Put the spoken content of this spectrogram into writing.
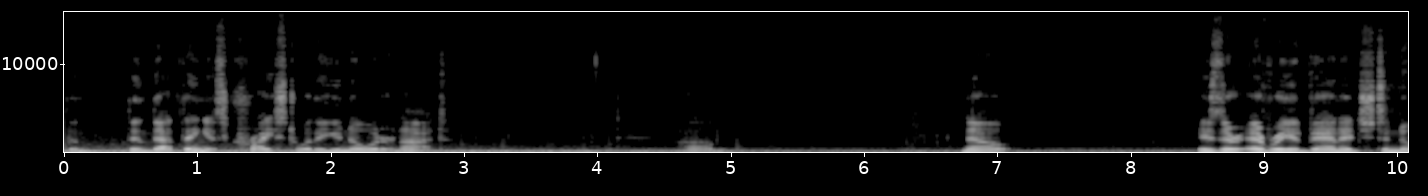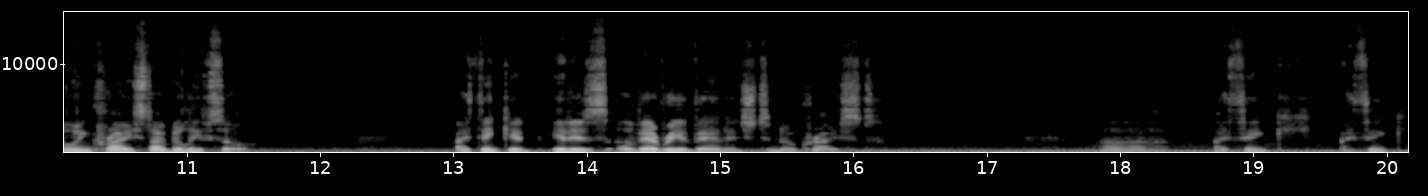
then then that thing is Christ, whether you know it or not. Um, now, is there every advantage to knowing Christ? I believe so. I think it, it is of every advantage to know Christ. Uh, I think I think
